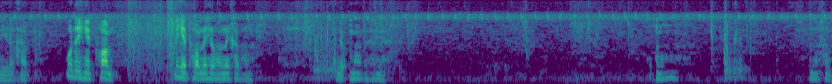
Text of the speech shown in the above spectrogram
นี่แล้วครับ โอ้ได้เห็ดพร้อม ได้เห็ดพร้อมได้เห็ดพร้อมเลยครับผมเยอะมากเลยครับเนี่ยนะครับ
